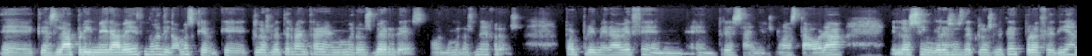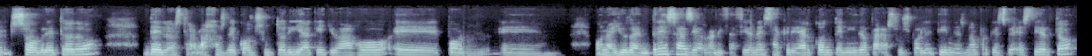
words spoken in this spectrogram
eh, que es la primera vez, ¿no? digamos, que, que Closletter va a entrar en números verdes o números negros por primera vez en, tres años. ¿no? Hasta ahora los ingresos de Closletter procedían sobre todo de los trabajos de consultoría que yo hago eh, por bueno, ayuda a empresas y organizaciones a crear contenido para sus boletines, ¿no? Porque es, cierto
